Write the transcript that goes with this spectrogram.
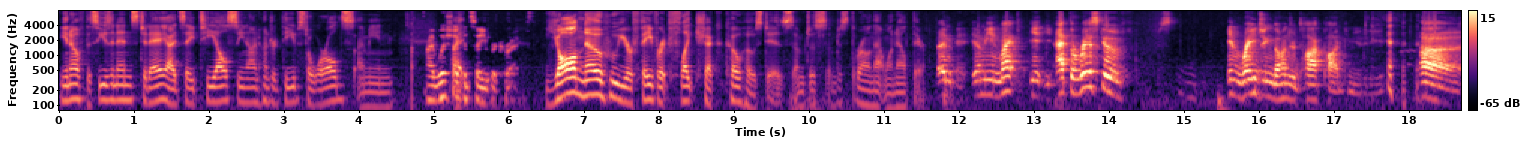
You know, if the season ends today, I'd say TLC 900 Thieves to Worlds. I mean, I wish I, I- could say you were correct. y'all know who your favorite flight check co-host is. I'm just I'm just throwing that one out there. And I mean, my at the risk of enraging the hundred talk pod community, uh,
